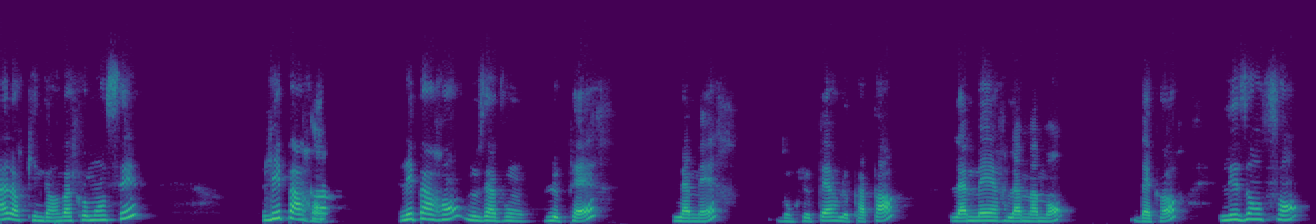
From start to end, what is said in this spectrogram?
Alors, Kinda, on va commencer. Les parents. Les parents, nous avons le père, la mère, donc le père, le papa, la mère, la maman, d'accord Les enfants.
